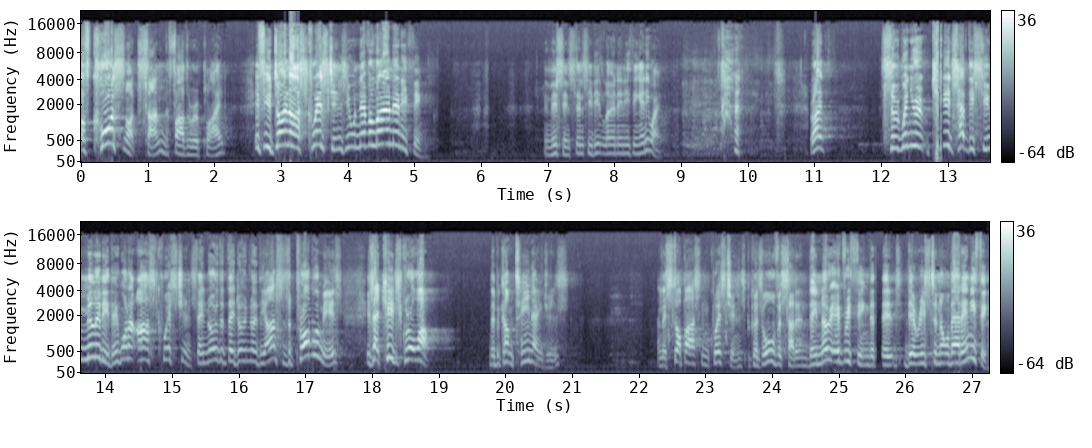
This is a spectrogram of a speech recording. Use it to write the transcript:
Of course not, son, the father replied. If you don't ask questions, you will never learn anything. In this instance, he didn't learn anything anyway. Right? So when your kids have this humility, they want to ask questions. They know that they don't know the answers. The problem is, is that kids grow up. They become teenagers. And they stop asking questions because all of a sudden they know everything that there, is to know about anything.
